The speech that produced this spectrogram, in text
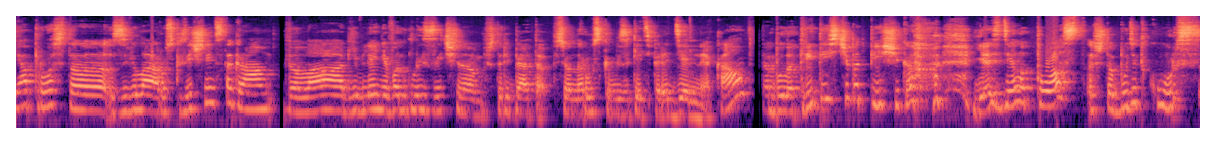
Я просто завела русскоязычный Инстаграм, дала объявление в англоязычном, что, ребята, все на русском языке теперь отдельный аккаунт. Там было 3000 подписчиков. Я сделала пост, что будет курс,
